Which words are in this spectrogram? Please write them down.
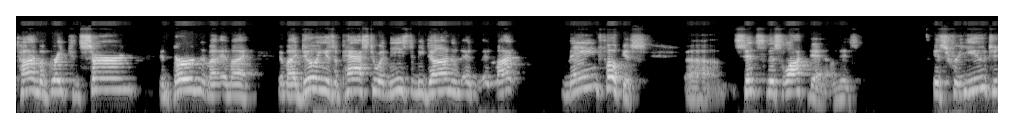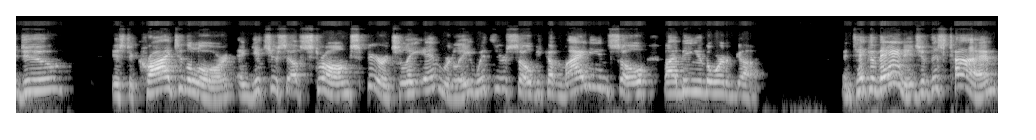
time of great concern and burden. Am I, am I, am I doing as a pastor what needs to be done? And, and, and my main focus uh, since this lockdown is, is for you to do is to cry to the Lord and get yourself strong spiritually, inwardly, with your soul, become mighty in soul by being in the Word of God. And take advantage of this time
